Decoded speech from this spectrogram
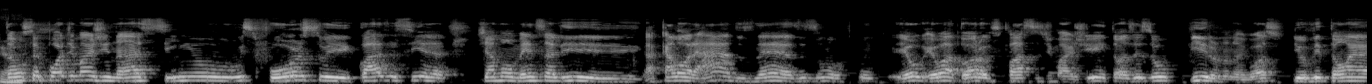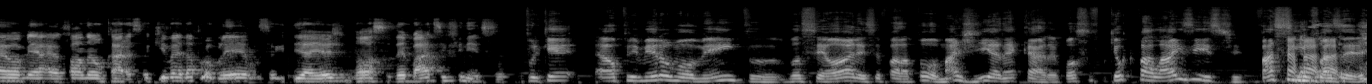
Então você pode imaginar assim o, esforço e quase assim é, tinha momentos ali acalorados, né? Às vezes um, um, eu, eu adoro as classes de magia, então às vezes eu piro no negócio e o Vitão é, é, fala não, cara, isso aqui vai dar problema, e aí nossa, debates infinitos. Né? Porque ao primeiro momento você olha e você fala, pô, magia, né, cara? Posso, o que eu falar existe. Facinho fazer.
